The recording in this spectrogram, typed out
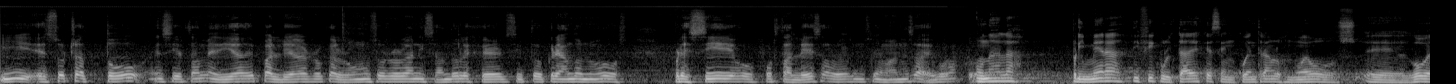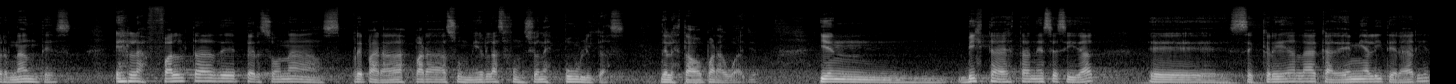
y eso trató en cierta medida de paliar Roca Alonso, reorganizando el ejército, creando nuevos presidios o fortalezas, como se llamaban en esa época. Una de las primeras dificultades que se encuentran los nuevos eh, gobernantes es la falta de personas preparadas para asumir las funciones públicas del Estado paraguayo. Y en vista de esta necesidad, eh, se crea la Academia Literaria,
